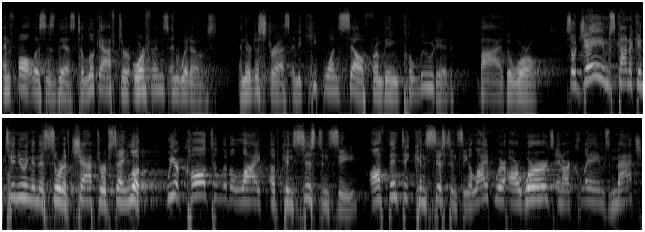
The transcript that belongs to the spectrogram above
and faultless is this to look after orphans and widows and their distress, and to keep oneself from being polluted by the world. So, James kind of continuing in this sort of chapter of saying, look, we are called to live a life of consistency, authentic consistency, a life where our words and our claims match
